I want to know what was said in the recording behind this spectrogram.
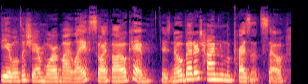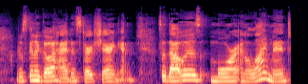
be able to share more of my life. So I thought, okay, there's no better time than the present. So I'm just going to go ahead and start sharing it. So that was more in alignment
